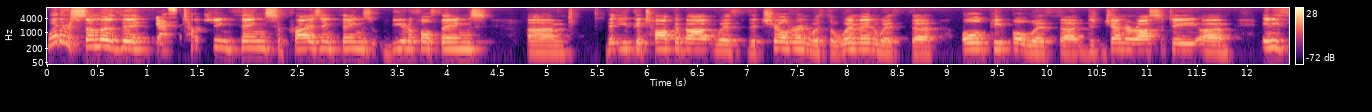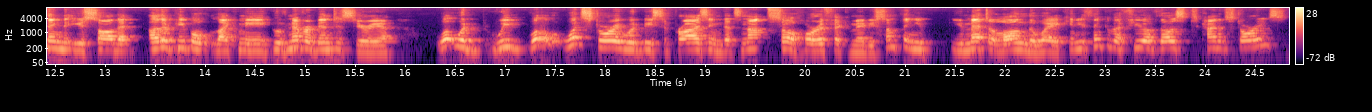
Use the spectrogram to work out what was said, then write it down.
What are some of the yes. touching things, surprising things, beautiful things um, that you could talk about with the children, with the women, with the old people, with uh, generosity, um, anything that you saw that other people like me who've never been to Syria, what would we, what, what story would be surprising that's not so horrific maybe, something you, you met along the way? Can you think of a few of those kind of stories?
